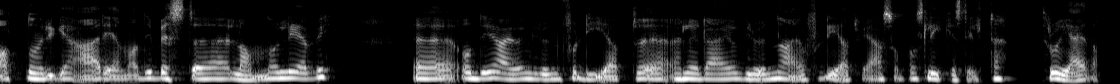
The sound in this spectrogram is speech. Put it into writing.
at Norge er en av de beste landene å leve i. Eh, og det er jo en grunn fordi at, eller det er jo grunnen er jo fordi at vi er såpass likestilte, tror jeg, da.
